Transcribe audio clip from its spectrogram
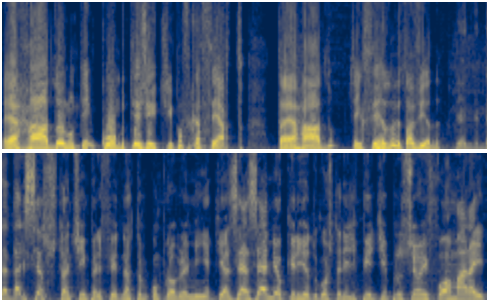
errado, não tem como ter jeitinho para ficar certo. Está errado, tem que ser resolvido a vida. Dá, dá licença instantinho, prefeito, nós estamos com um probleminha aqui. Zezé, meu querido, gostaria de pedir para o senhor informar aí.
